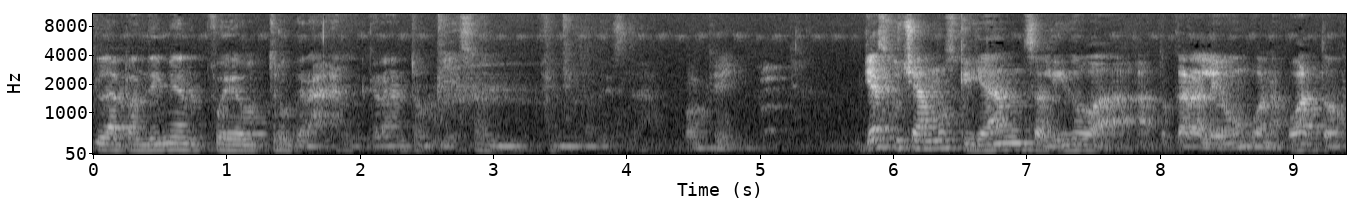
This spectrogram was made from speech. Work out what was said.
la pandemia fue otro gran, gran tropiezo en, en donde está. Ok. Ya escuchamos que ya han salido a, a tocar a León, Guanajuato.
